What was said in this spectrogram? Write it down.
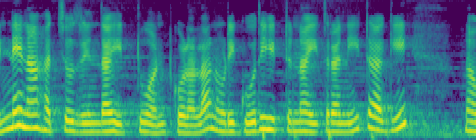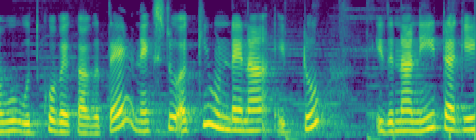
ಎಣ್ಣೆನ ಹಚ್ಚೋದ್ರಿಂದ ಹಿಟ್ಟು ಅಂಟ್ಕೊಳ್ಳಲ್ಲ, ನೋಡಿ ಗೋಧಿ ಹಿಟ್ಟನ್ನು ಈ ಥರ ನೀಟಾಗಿ ನಾವು ಉದ್ಕೋಬೇಕಾಗುತ್ತೆ. ನೆಕ್ಸ್ಟು ಅಕ್ಕಿ ಉಂಡೆನ ಇಟ್ಟು ಇದನ್ನು ನೀಟಾಗಿ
